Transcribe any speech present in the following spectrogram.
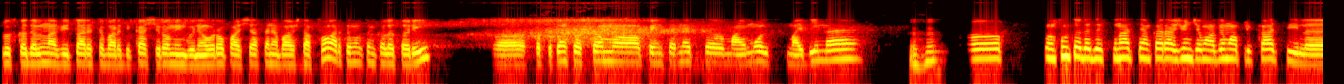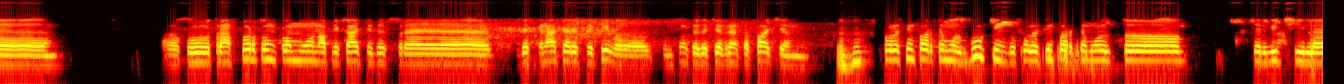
plus că de luna viitoare se va ridica și roaming în Europa și asta ne va ajuta foarte mult în călătorii, uh, să putem să stăm pe internet mai mult, mai bine, uh-huh. Uh, în funcție de destinația în care ajungem, avem aplicațiile uh, cu transportul în comun, aplicații despre destinația respectivă, în funcție de ce vrem să facem. Uh-huh. Folosim foarte mult booking folosim foarte mult uh, serviciile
